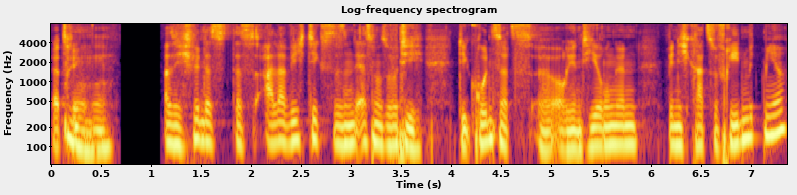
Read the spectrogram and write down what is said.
ertrinken. Also ich finde, das, das Allerwichtigste sind erstmal so die, die Grundsatzorientierungen. Bin ich gerade zufrieden mit mir?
